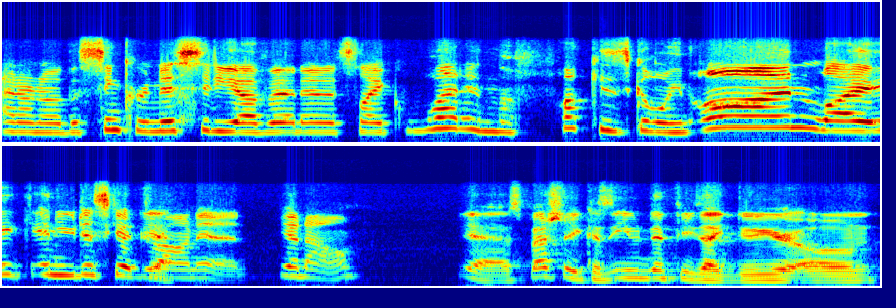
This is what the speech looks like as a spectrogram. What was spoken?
I don't know, the synchronicity of it, and it's like, what in the fuck is going on? Like, and you just get Yeah. drawn in, you know. Yeah, especially because even if you like do your own,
